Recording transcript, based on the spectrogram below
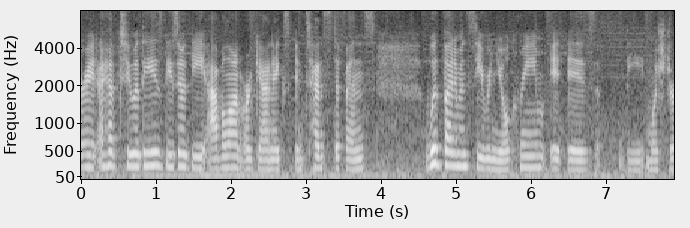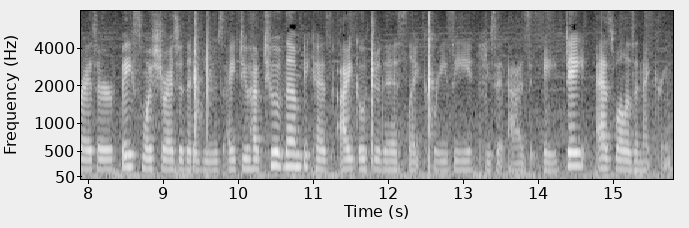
All right, I have two of these. These are the Avalon Organics Intense Defense with vitamin C renewal cream. It is the moisturizer, face moisturizer that I use. I do have two of them because I go through this like crazy. Use it as a day as well as a night cream.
